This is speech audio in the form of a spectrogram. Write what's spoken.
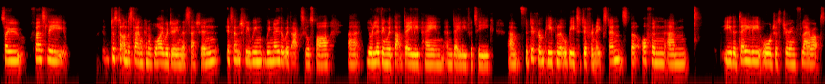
So firstly, just to understand kind of why we're doing this session, essentially we, we know that with axial SPA, uh, you're living with that daily pain and daily fatigue. Um, for different people, it will be to different extents, but often um, either daily or just during flare ups,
